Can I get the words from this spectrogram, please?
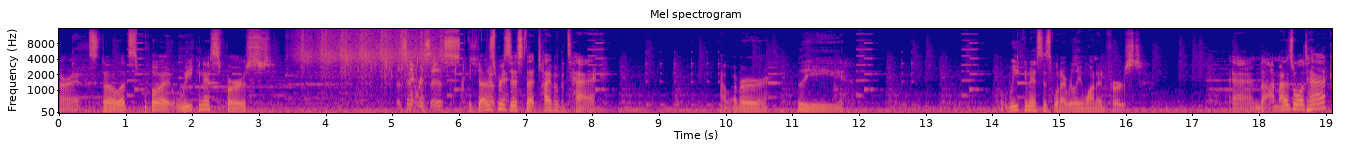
Alright, so let's put weakness first. Doesn't it resist? It does Okay. resist that type of attack. However, the, the weakness is what I really wanted first. And I might as well attack.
